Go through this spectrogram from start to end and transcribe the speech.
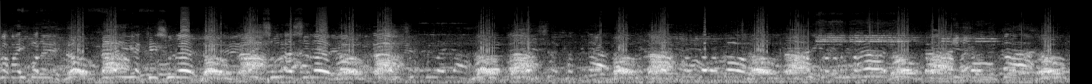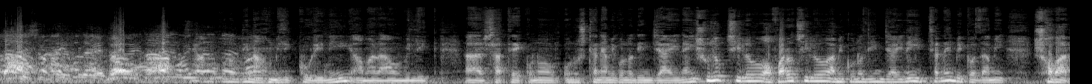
সবাই বলে এই একই সুরে সুরে সুরে। আমি কোনোদিন আওয়ামী লীগ করিনি। আমার আওয়ামী লীগ সাথে কোনো অনুষ্ঠানে আমি কোনোদিন যাই নাই। সুযোগ ছিল অফারও ছিল। আমি কোনোদিন যাই নাই। ইচ্ছা নেই বিকজ আমি সবার।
